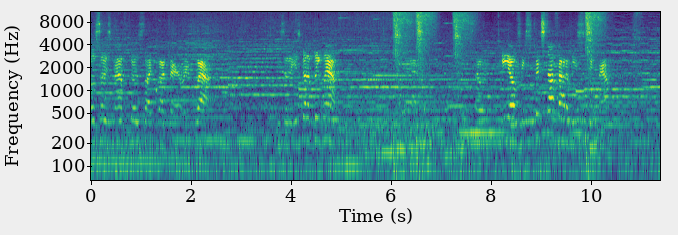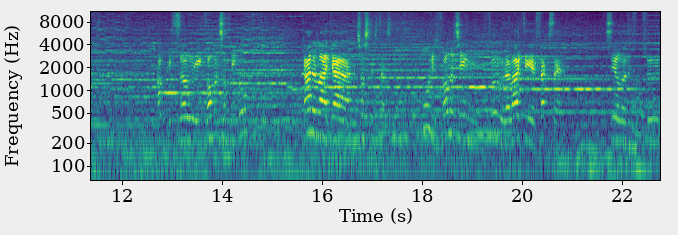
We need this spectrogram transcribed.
Also, his mouth goes like right there. I mean, wow. He's, a, he's got a big mouth. Yeah. So he obviously spits stuff out of his big mouth. So he vomits on people. Kind of like uh, Atrocitus does. Oh, he's vomiting food. I like the effects there. See all the different food.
